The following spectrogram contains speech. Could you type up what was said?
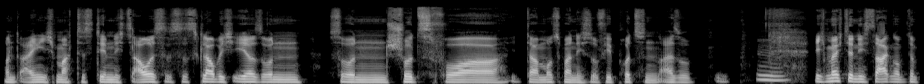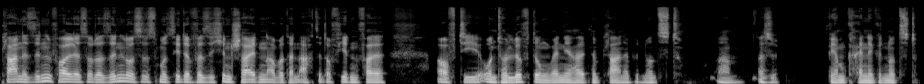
Und eigentlich macht es dem nichts aus. Es ist, glaube ich, eher so ein, so ein Schutz vor, da muss man nicht so viel putzen. Also mhm. ich möchte nicht sagen, ob eine Plane sinnvoll ist oder sinnlos ist, muss jeder für sich entscheiden, aber dann achtet auf jeden Fall auf die Unterlüftung, wenn ihr halt eine Plane benutzt. Ähm, also wir haben keine genutzt.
